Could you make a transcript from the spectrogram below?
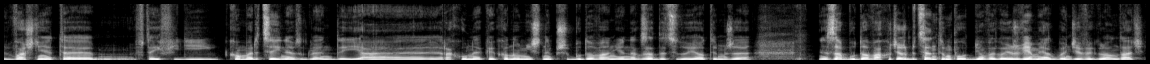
y, właśnie te w tej chwili komercyjne względy i e, rachunek ekonomiczny przy budowaniu jednak zadecyduje o tym, że zabudowa chociażby centrum południowego, już wiemy jak będzie wyglądać.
